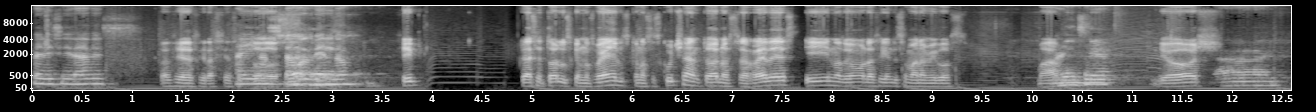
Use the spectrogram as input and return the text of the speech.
Felicidades. Gracias, gracias a Ahí nos todos. estamos viendo. Sí. Gracias a todos los que nos ven, los que nos escuchan, todas nuestras redes y nos vemos la siguiente semana, amigos. Bye. Adiós. Bye.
